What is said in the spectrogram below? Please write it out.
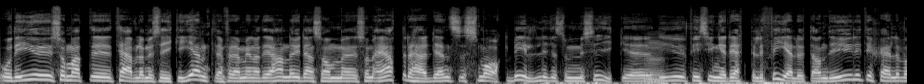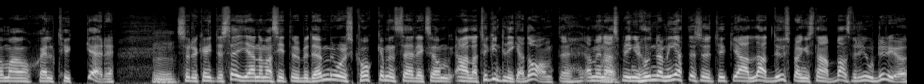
Och det är ju som att eh, tävla musik egentligen. För jag menar, det handlar ju den som, eh, som äter det här, dens smakbild, lite som musik. Eh, Mm. Det ju, finns ju inget rätt eller fel, utan det är ju lite själv vad man själv tycker. Mm. Så du kan ju inte säga när man sitter och bedömer Årets Kock, men säga liksom, alla tycker inte likadant. Jag menar, Nej. springer 100 meter så tycker ju alla att du sprang ju snabbast, för det gjorde du ju.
